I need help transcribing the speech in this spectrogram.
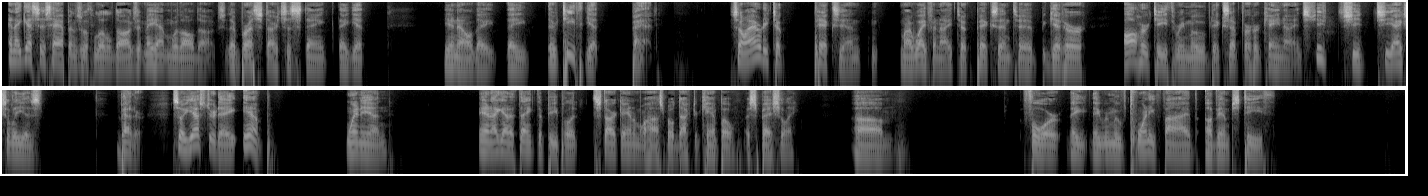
and I guess this happens with little dogs. It may happen with all dogs. Their breath starts to stink. They get, you know, they they their teeth get bad. So I already took Pix in. My wife and I took Pix in to get her all her teeth removed except for her canines. She she she actually is better. So yesterday, Imp went in, and I got to thank the people at Stark Animal Hospital, Dr. Campo especially, um, for they they removed twenty five of Imp's teeth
